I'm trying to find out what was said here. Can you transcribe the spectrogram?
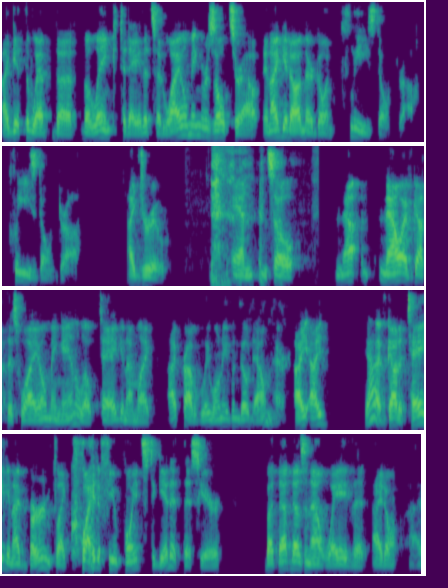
I get the web the the link today that said Wyoming results are out, and I get on there going, please don't draw, please don't draw. I drew, and and so now now I've got this Wyoming antelope tag, and I'm like, I probably won't even go down there. I I yeah, I've got a tag, and I burned like quite a few points to get it this year but that doesn't outweigh that I don't I,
